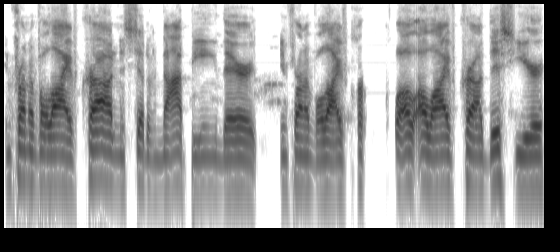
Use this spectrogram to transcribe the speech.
in front of a live crowd instead of not being there in front of a live a live crowd this year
